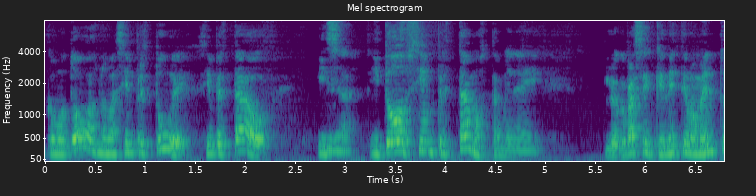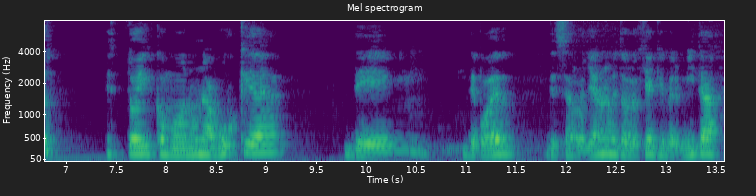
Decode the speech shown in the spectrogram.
como todos, nomás siempre estuve, siempre he estado. Y, y todos siempre estamos también ahí. Lo que pasa es que en este momento estoy como en una búsqueda de, de poder desarrollar una metodología que permita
